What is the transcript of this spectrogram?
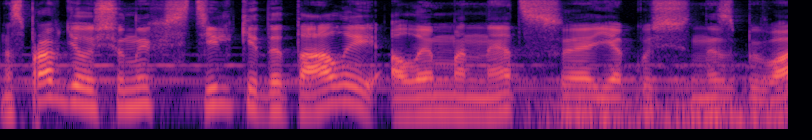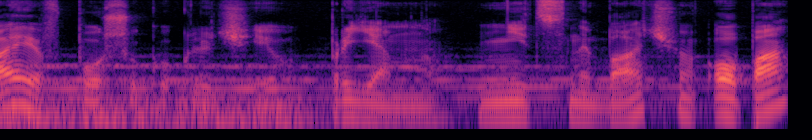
Насправді, ось у них стільки деталей, але мене це якось не збиває в пошуку ключів. Приємно. Ніц не бачу. Опа.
